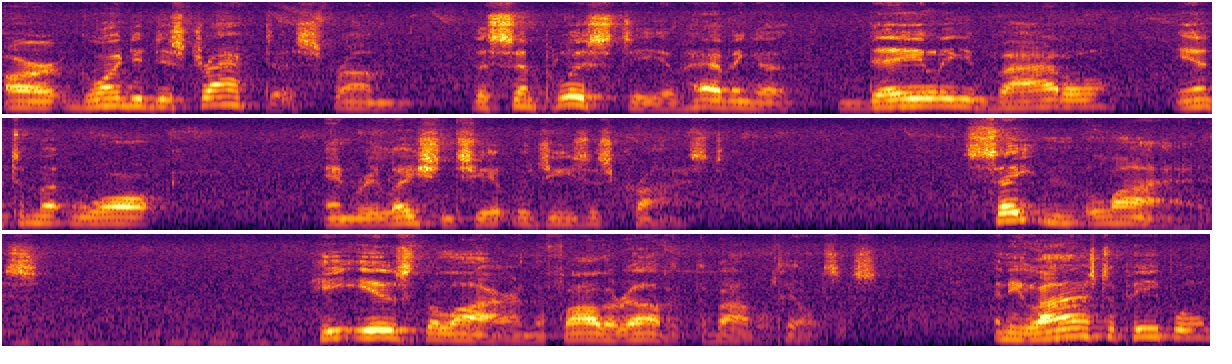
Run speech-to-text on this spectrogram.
are going to distract us from the simplicity of having a daily, vital, intimate walk and relationship with Jesus Christ. Satan lies. He is the liar and the father of it, the Bible tells us. And he lies to people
